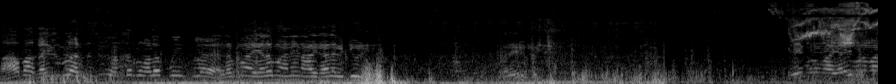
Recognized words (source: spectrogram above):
மாமா கழிவுக்குள்ள அடுத்து சீட்டு போயிருக்குல இளமா இளமா அண்ணே நாளைக்கு காலை வெட்டி விடு இலைப்புறமா இலைப்புறமா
